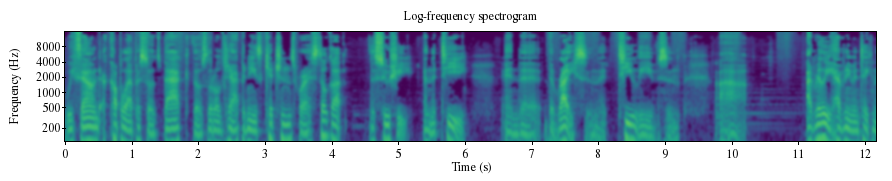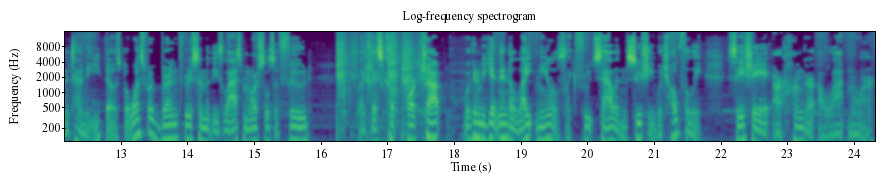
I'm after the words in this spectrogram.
We found a couple episodes back those little Japanese kitchens where I still got the sushi and the tea and the the rice and the tea leaves and uh, I really haven't even taken the time to eat those. But once we've burned through some of these last morsels of food, like this cooked pork chop, we're going to be getting into light meals like fruit salad and sushi, which hopefully satiate our hunger a lot more.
